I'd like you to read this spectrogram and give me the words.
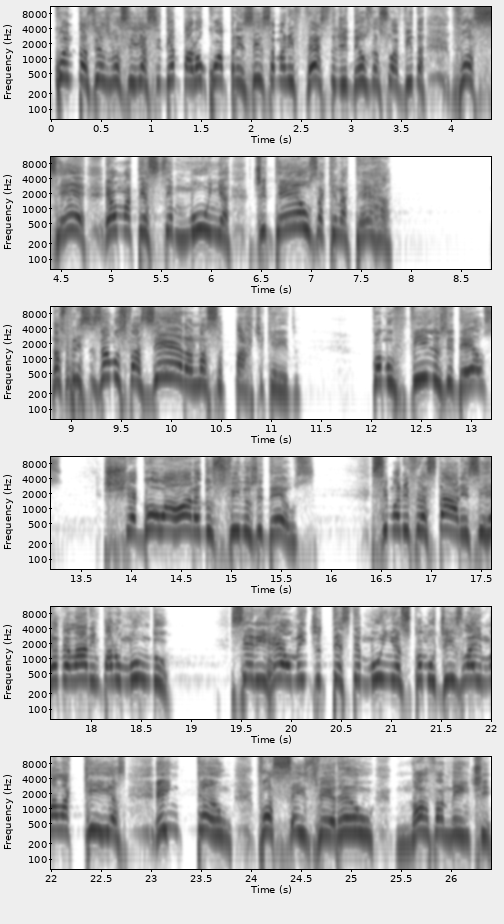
Quantas vezes você já se deparou com a presença manifesta de Deus na sua vida? Você é uma testemunha de Deus aqui na terra. Nós precisamos fazer a nossa parte, querido. Como filhos de Deus, chegou a hora dos filhos de Deus se manifestarem, se revelarem para o mundo, serem realmente testemunhas, como diz lá em Malaquias, então vocês verão novamente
